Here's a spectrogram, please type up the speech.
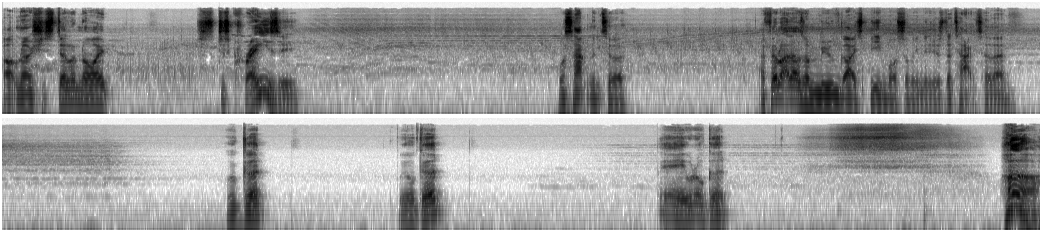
Oh, no, she's still annoyed. She's just crazy. What's happening to her? I feel like that was a Moongeist beam or something that just attacked her then. We're good? We all good? Hey, we're all good. Huh.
